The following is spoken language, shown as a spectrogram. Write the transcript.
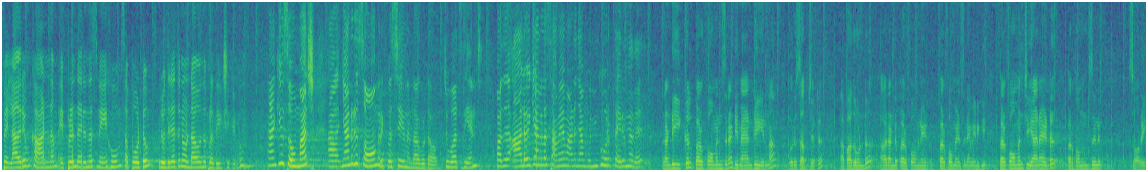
അപ്പോൾ എല്ലാവരും കാണണം എപ്പോഴും തരുന്ന സ്നേഹവും സപ്പോർട്ടും രുദ്രത്തിനും ഉണ്ടാവുമെന്ന് പ്രതീക്ഷിക്കുന്നു. താങ്ക് യു സോ മച്ച് ഞാനൊരു സോങ് റിക്വസ്റ്റ് ചെയ്യുന്നുണ്ടാകും കേട്ടോ ടുവേർഡ്സ് ദി എൻഡ് അപ്പോൾ അത് ആലോചിക്കാനുള്ള സമയമാണ് ഞാൻ മുൻകൂർ തരുന്നത്. രണ്ട് ഈക്വൽ പെർഫോമൻസിനെ ഡിമാൻഡ് ചെയ്യുന്ന ഒരു സബ്ജക്റ്റ് അപ്പോൾ അതുകൊണ്ട് ആ രണ്ട് പെർഫോമിനെ പെർഫോമൻസിനെയും എനിക്ക് പെർഫോമൻസ് ചെയ്യാനായിട്ട് പെർഫോമൻസിന് സോറി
